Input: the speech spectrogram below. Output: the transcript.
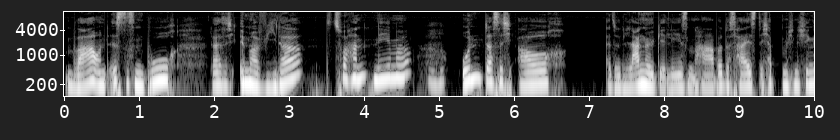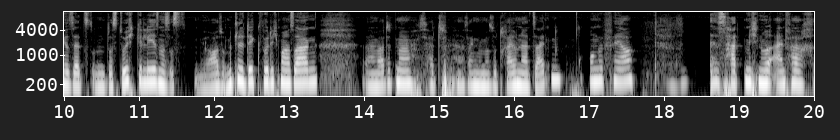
war und ist es ein Buch, das ich immer wieder zur Hand nehme mhm. und dass ich auch also lange gelesen habe. Das heißt, ich habe mich nicht hingesetzt und das durchgelesen. Das ist ja so mitteldick, würde ich mal sagen. Äh, wartet mal, es hat, sagen wir mal so 300 Seiten ungefähr. Mhm. Es hat mich nur einfach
